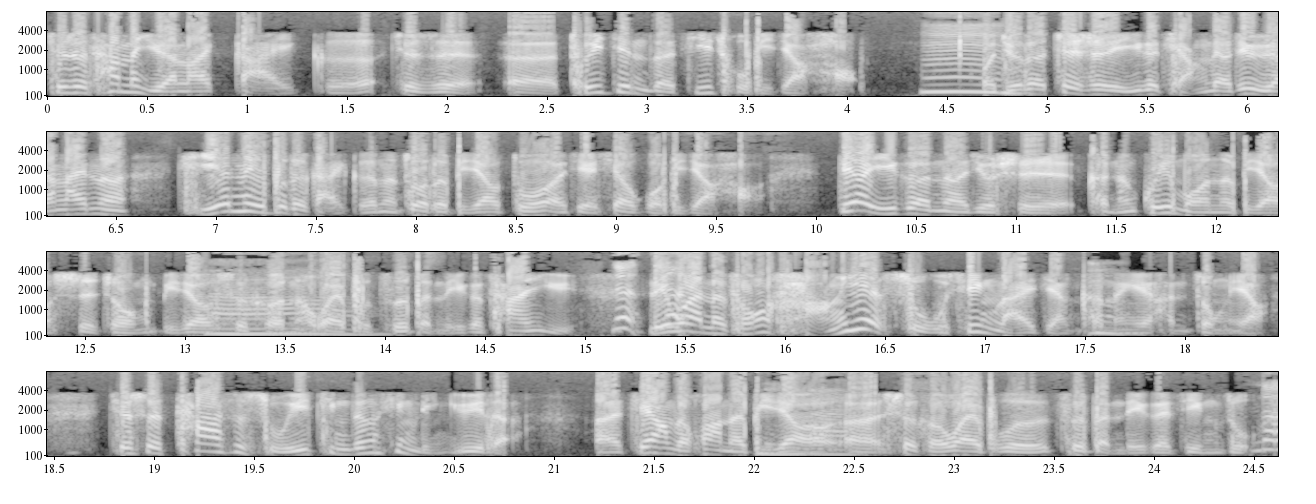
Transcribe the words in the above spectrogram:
就是他们原来改革就是呃推进的基础比较好。嗯，我觉得这是一个强调，就原来呢企业内部的改革呢做的比较多，而且效果比较好。第二一个呢，就是可能规模呢比较适中，比较适合呢外部资本的一个参与。另外呢，从行业属性来讲，可能也很重要，就是它是属于竞争性领域的。呃，这样的话呢，比较呃适合外部资本的一个进驻。那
